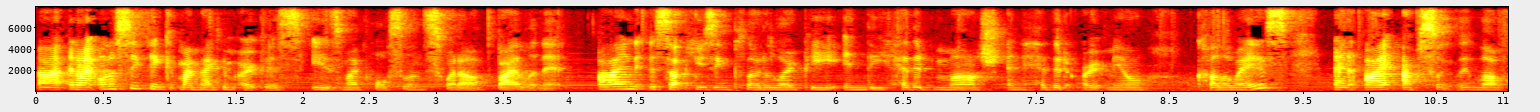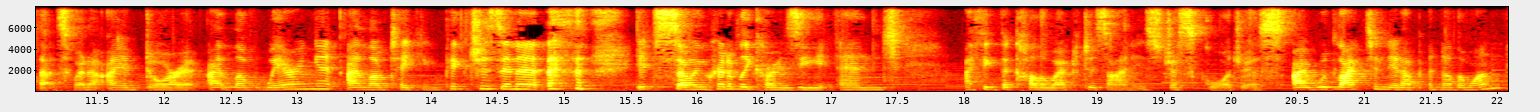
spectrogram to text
Uh, and I honestly think my magnum opus is my porcelain sweater by Le Knit. I knit this up using Pluralope in the Heathered Marsh and Heathered Oatmeal colorways and I absolutely love that sweater. I adore it. I love wearing it. I love taking pictures in it. it's so incredibly cozy and I think the colorwork design is just gorgeous. I would like to knit up another one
